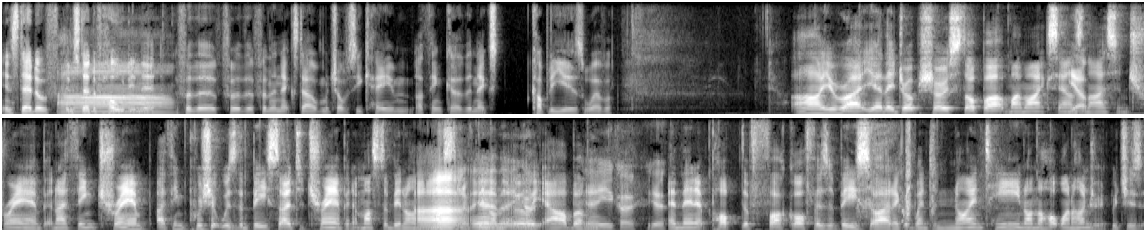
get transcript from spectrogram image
instead of instead of holding Ah. it for the for the for the next album, which obviously came I think uh, the next couple of years or whatever. Ah, you're right. Yeah, they dropped Showstopper, My Mic Sounds Yep. Nice, and Tramp. And I think Tramp, I think Push It was the B side to Tramp, and it must have been on, Ah, must have been yeah, on the you go. early album. There you go. Yeah. And then it popped the fuck off as a B side, and it went to 19 on the Hot 100, which is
